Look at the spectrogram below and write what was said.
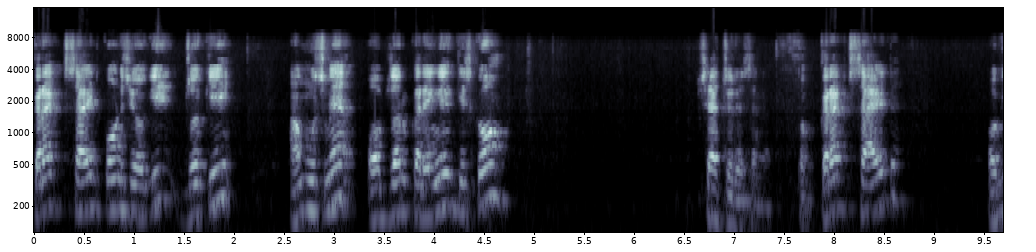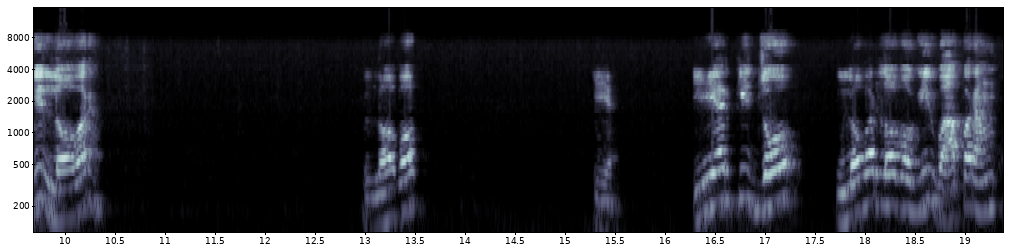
करेक्ट साइड कौन सी होगी? जो कि हम उसमें ऑब्ज़र्व करेंगे किसको? सेचुरेशन है तो करेक्ट साइड होगी lower lobe of ear ear की जो लोअर लोब होगी, वहाँ पर हम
